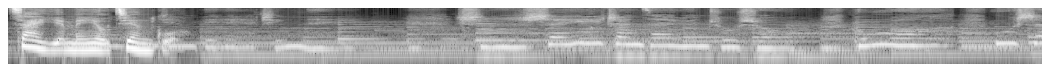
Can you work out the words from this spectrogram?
再也没有见过。是谁站在远处守护我？无声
